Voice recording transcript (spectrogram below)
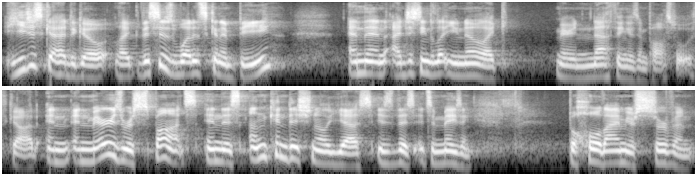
He just had to go, like, this is what it's going to be. And then I just need to let you know, like, Mary, nothing is impossible with God. And, and Mary's response in this unconditional yes is this it's amazing. Behold, I am your servant.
